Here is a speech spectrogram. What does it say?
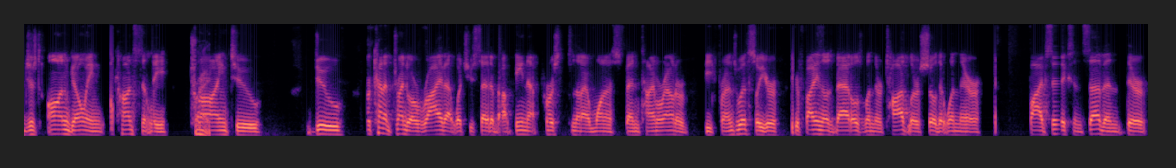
just ongoing, constantly trying right. to do or kind of trying to arrive at what you said about being that person that I want to spend time around or be friends with. So you're you're fighting those battles when they're toddlers, so that when they're five, six, and seven, they're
